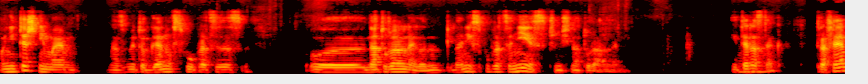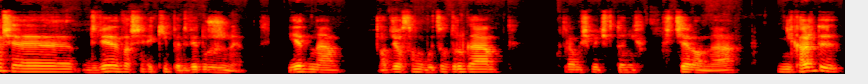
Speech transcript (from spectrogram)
oni też nie mają, nazwijmy to, genu współpracy yy, naturalnego. Dla nich współpraca nie jest czymś naturalnym. I teraz Mhm. tak, trafiają się dwie właśnie ekipy, dwie drużyny. Jedna oddział samobójców, druga, która musi być do nich wcielona, nie każdy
